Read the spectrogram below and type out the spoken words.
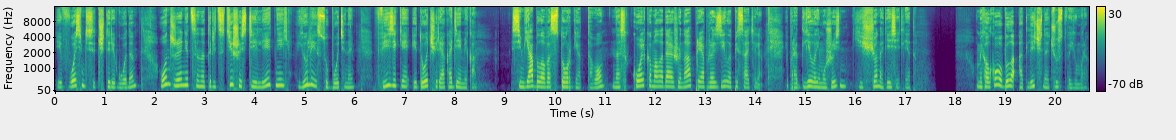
и в 84 года он женится на 36-летней Юлии Субботиной, физике и дочери академика. Семья была в восторге от того, насколько молодая жена преобразила писателя и продлила ему жизнь еще на 10 лет. У Михалкова было отличное чувство юмора.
